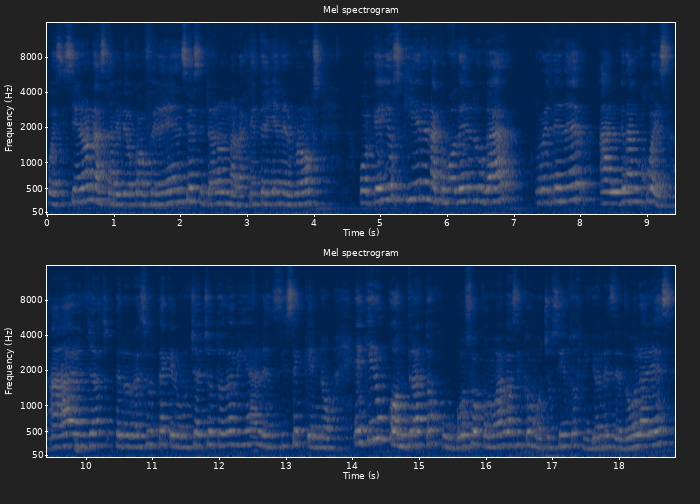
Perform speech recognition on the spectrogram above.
pues hicieron hasta videoconferencias, citaron a la gente allá en el Bronx, porque ellos quieren acomodar el lugar, retener al gran juez, a Aaron Judge, pero resulta que el muchacho todavía les dice que no. Él quiere un contrato jugoso como algo así como 800 millones de dólares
